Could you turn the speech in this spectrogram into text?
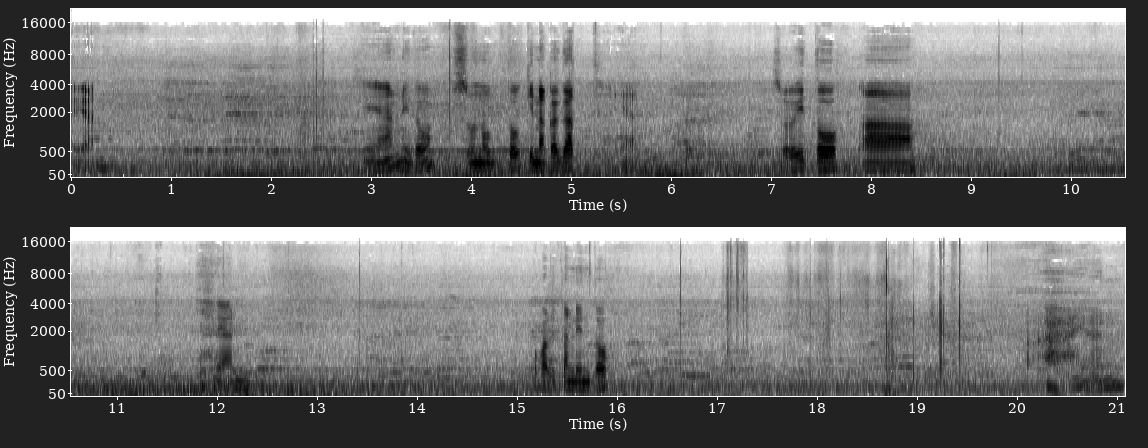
Ayan. Ayan, ito. Sunog to, kinakagat. So ito, ah uh, Ayan. Papalitan din to. Ayan.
